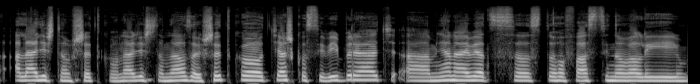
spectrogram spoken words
a nájdeš tam všetko. Nájdeš tam naozaj všetko, ťažko si vybrať a mňa najviac z toho fascinovali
